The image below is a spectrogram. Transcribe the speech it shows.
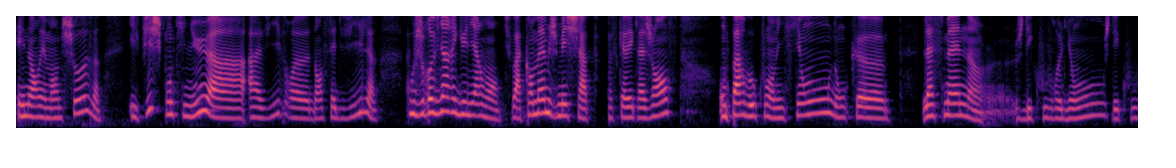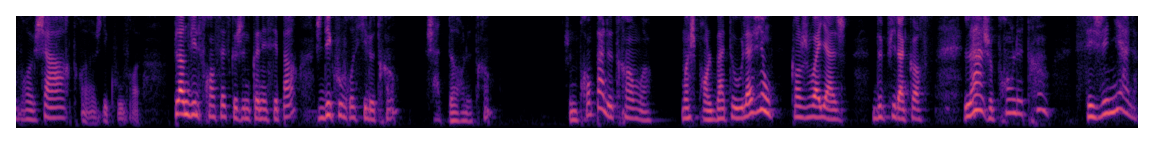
énormément de choses. Et puis, je continue à, vivre dans cette ville où je reviens régulièrement. Tu vois, quand même, je m'échappe parce qu'avec l'agence, on part beaucoup en mission. Donc, la semaine, je découvre Lyon, je découvre Chartres, je découvre plein de villes françaises que je ne connaissais pas. Je découvre aussi le train. J'adore le train. Je ne prends pas le train, moi. Moi, je prends le bateau ou l'avion quand je voyage depuis la Corse. Là, je prends le train. C'est génial.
